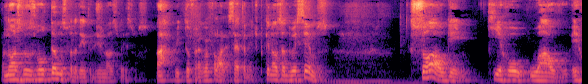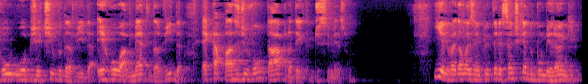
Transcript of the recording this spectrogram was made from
nós nos voltamos para dentro de nós mesmos? Ah, Victor Franco vai falar, olha, certamente porque nós adoecemos. Só alguém que errou o alvo, errou o objetivo da vida, errou a meta da vida, é capaz de voltar para dentro de si mesmo. E ele vai dar um exemplo interessante que é do bumerangue.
